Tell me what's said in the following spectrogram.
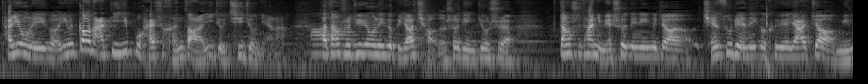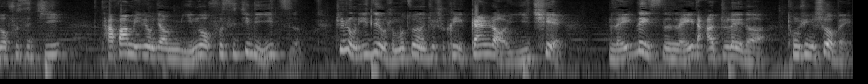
它用了一个，因为高达第一部还是很早了，一九七九年了，他当时就用了一个比较巧的设定，就是当时它里面设定了一个叫前苏联的一个科学家叫米诺夫斯基，他发明一种叫米诺夫斯基离子，这种离子有什么作用？就是可以干扰一切雷类似雷达之类的通讯设备。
